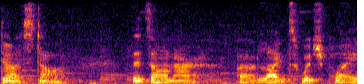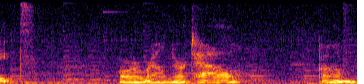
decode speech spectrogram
dust off that's on our uh, light switch plates or around our towel um,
